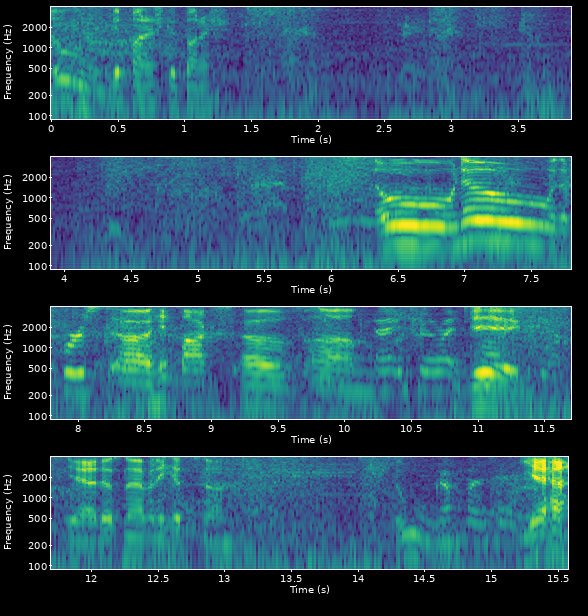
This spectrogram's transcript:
Ooh, good punish, good punish. Oh no! The first uh, hitbox of um, Right right Dig. spot. Yeah, doesn't have any hit stun. Ooh. The. Yeah.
